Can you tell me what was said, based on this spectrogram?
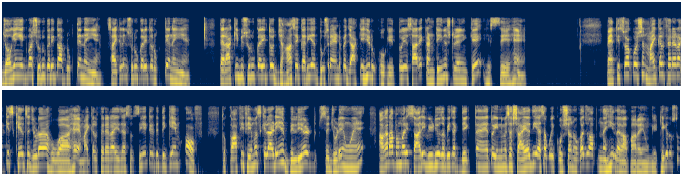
जॉगिंग एक बार शुरू करी तो आप रुकते नहीं है साइकिलिंग शुरू करी तो रुकते नहीं है, तैराकी भी शुरू करी तो जहाँ से करिए दूसरे एंड पे जाके ही रुकोगे तो ये सारे कंटिन्यूस ट्रेनिंग के हिस्से हैं। पैंतीसवा क्वेश्चन, माइकल फेरेरा किस खेल से जुड़ा हुआ है? Michael Ferreira is associated with the game of तो काफ़ी फ़ेमस खिलाड़ी हैं बिलियर्ड से जुड़े हुए हैं। अगर आप हमारी सारी वीडियोस अभी तक देखते हैं तो इनमें से शायद ही ऐसा कोई क्वेश्चन होगा जो आप नहीं लगा पा रहे होंगे। ठीक है दोस्तों?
